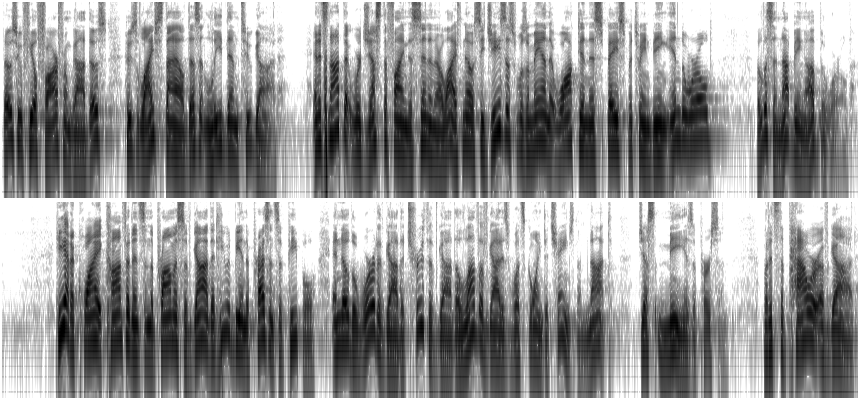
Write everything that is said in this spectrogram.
those who feel far from God, those whose lifestyle doesn't lead them to God. And it's not that we're justifying the sin in our life. No, see, Jesus was a man that walked in this space between being in the world, but listen, not being of the world. He had a quiet confidence in the promise of God that he would be in the presence of people and know the word of God, the truth of God, the love of God is what's going to change them, not just me as a person, but it's the power of God.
